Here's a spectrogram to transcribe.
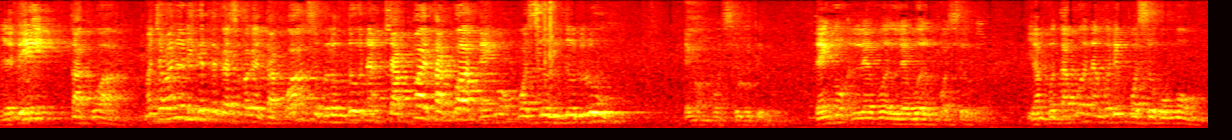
jadi takwa. Macam mana dikatakan sebagai takwa? Sebelum tu nak capai takwa, tengok puasa itu dulu. Tengok puasa itu. Tengok level-level puasa. Yang pertama nama dia puasa umum.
